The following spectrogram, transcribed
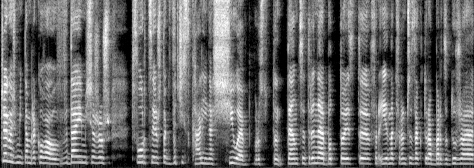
czegoś mi tam brakowało. Wydaje mi się, że już twórcy już tak wyciskali na siłę po prostu tę, cytrynę, bo to jest e, jednak franczyza, która bardzo duże,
